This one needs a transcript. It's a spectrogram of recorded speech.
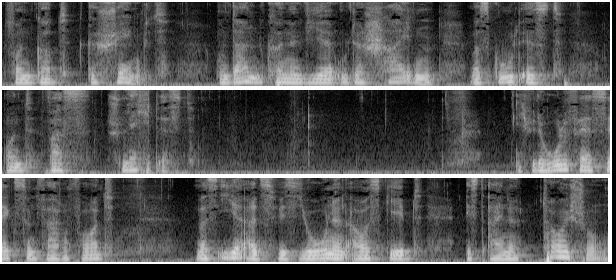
von Gott geschenkt. Und dann können wir unterscheiden, was gut ist und was schlecht ist. Ich wiederhole Vers 6 und fahre fort. Was ihr als Visionen ausgebt, ist eine Täuschung.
